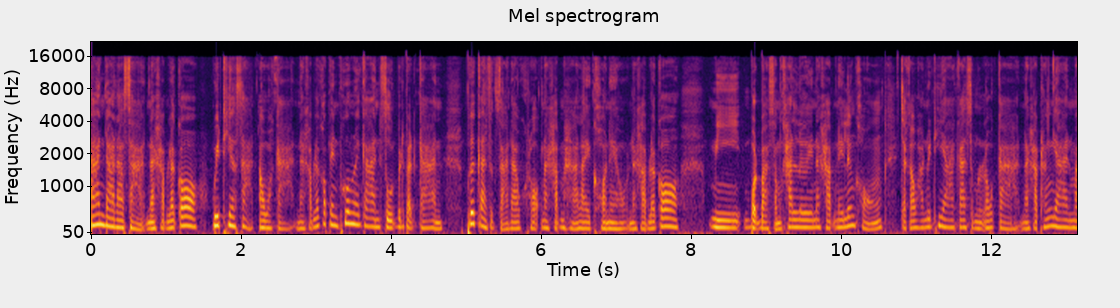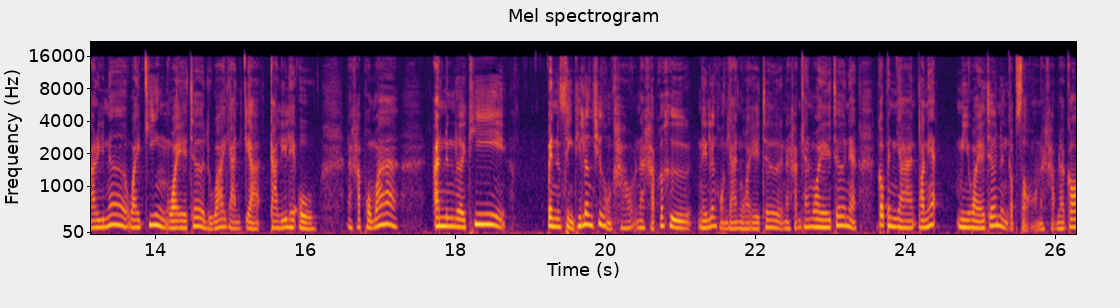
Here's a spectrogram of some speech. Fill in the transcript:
ด้านดาราศาสตร์นะครับแล้วก็วิทยาศาสตร์อวกาศนะครับแล้วก็เป็นผู้อำนวยการศูนย์ปฏิบัติการ เพื่อการศึกษาดาวเคราะห์นะครับมหาลัยคอร์เนลนะครับแล้วก็มีบทบาทสำคัญเลยนะครับในเรื่องของจักรวาลวิทยาการสำรวจอวกาศนะครับทั้งยานมารีเนอร์ไวกิ้งไวเอเจอร์หรือว่ายานกาลิเลโอนะครับผมว่าอันนึงเลยที่เป็นสิ่งที่เลื่องชื่อของเขานะครับก็คือในเรื่องของยาน Voyager นะครับยาน Voyager เนี่ยก็เป็นยานตอนนี้มี Voyager 1 กับ 2 นะครับ แล้วก็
